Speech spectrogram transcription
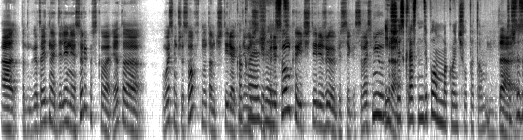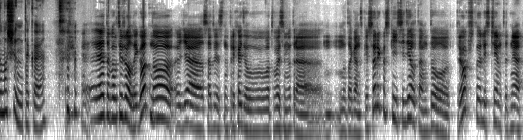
А подготовительное отделение Суриковского – это 8 часов, ну там 4 академических рисунка и 4 живописи с 8 утра. И еще с красным дипломом окончил потом. Да. Ты что за машина такая? Это был тяжелый год, но я, соответственно, приходил вот в 8 утра на Таганской Сориковский, сидел там до трех, что ли, с чем-то дня,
